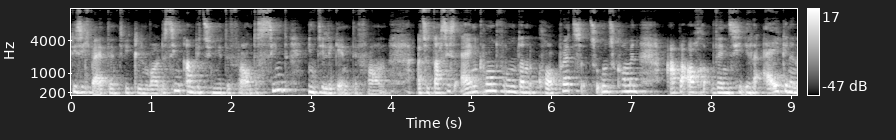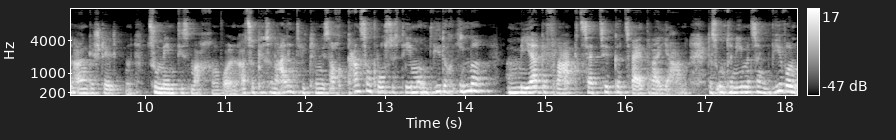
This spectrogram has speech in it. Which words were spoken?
die sich weiterentwickeln wollen. Das sind ambitionierte Frauen, das sind intelligente Frauen. Also das ist ein Grund, warum dann Corporates zu uns kommen, aber auch wenn sie ihre eigenen Angestellten zu Mentis machen wollen. Also Personalentwicklung ist auch ganz ein großes Thema und wird auch immer mehr gefragt seit circa zwei, drei Jahren. Das Unternehmen sagen, wir wollen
